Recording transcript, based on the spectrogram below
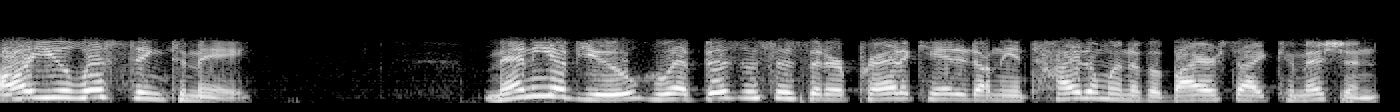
Are you listening to me? Many of you who have businesses that are predicated on the entitlement of a buyer side commission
